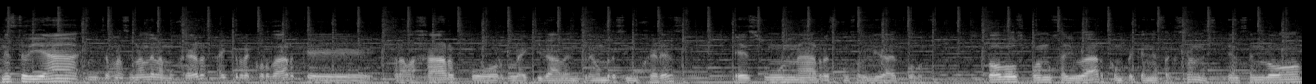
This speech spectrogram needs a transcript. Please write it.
En este Día Internacional de la Mujer hay que recordar que trabajar por la equidad entre hombres y mujeres es una responsabilidad de todos. Todos podemos ayudar con pequeñas acciones, piénsenlo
